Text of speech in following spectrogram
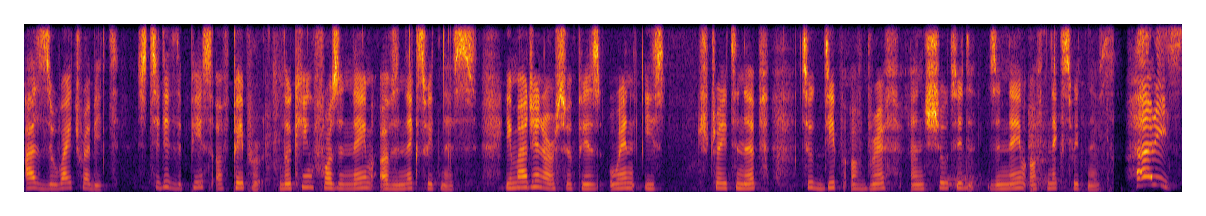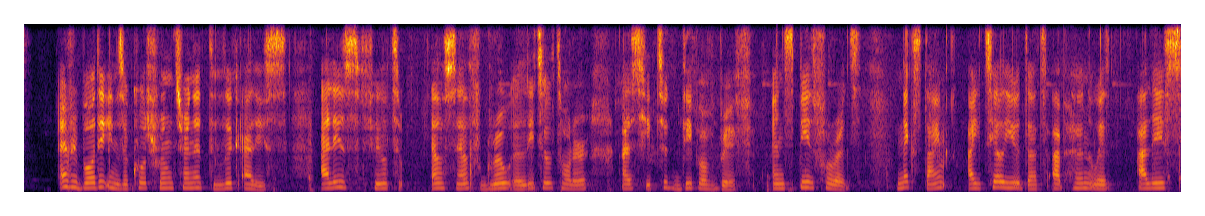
as the white rabbit studied the piece of paper, looking for the name of the next witness. Imagine her surprise when he straightened up, took deep of breath, and shouted the name of next witness. Alice! Everybody in the courtroom turned to look Alice. Alice felt herself grow a little taller as he took deep of breath and speed forward. Next time, I tell you that happened with Alice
